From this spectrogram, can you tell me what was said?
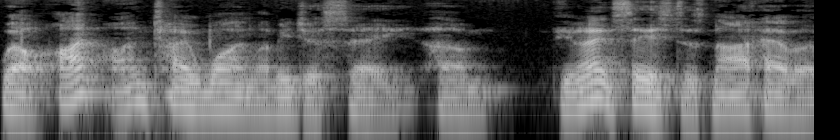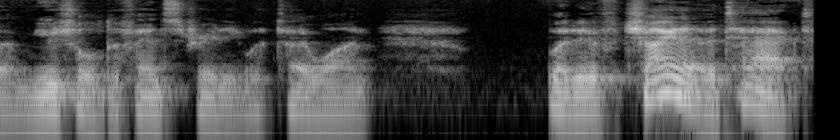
Well, on on Taiwan, let me just say. Um, the United States does not have a mutual defense treaty with Taiwan. But if China attacked,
